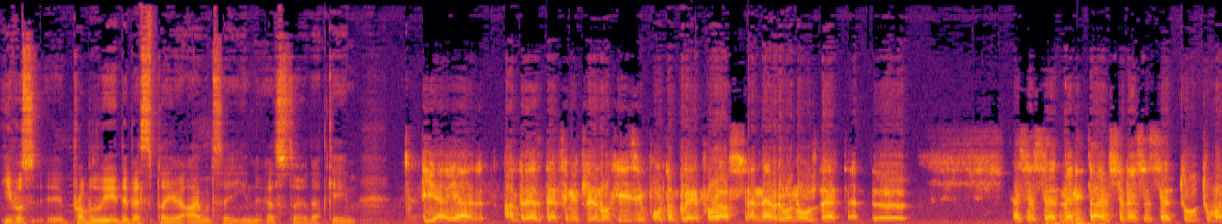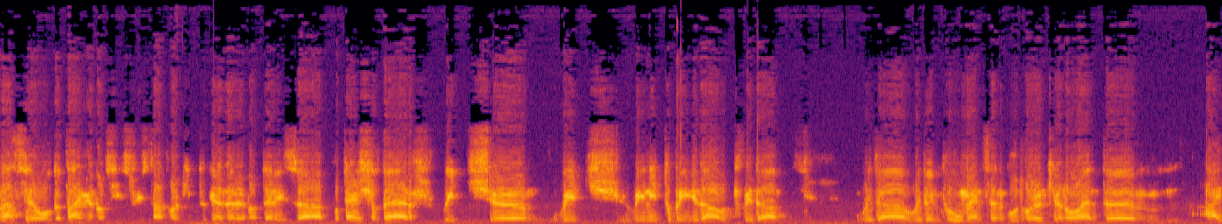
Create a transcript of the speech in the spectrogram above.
He was uh, probably the best player, I would say, in Öster that game. Yeah, yeah, Andreas definitely. You know, he's important player for us, and everyone knows that. And uh, as I said many times, and as I said to to Manasseh all the time, you know, since we start working together, you know, there is a potential there which um, which we need to bring it out with a with a with improvements and good work, you know. And um, I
